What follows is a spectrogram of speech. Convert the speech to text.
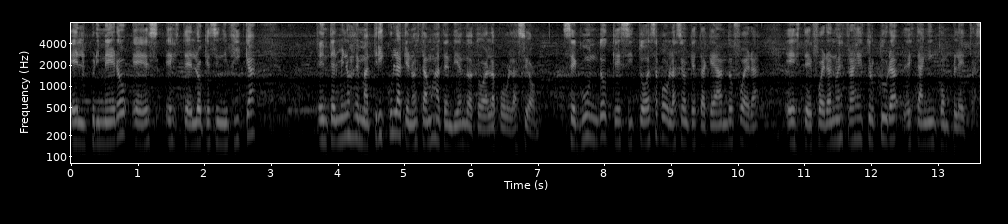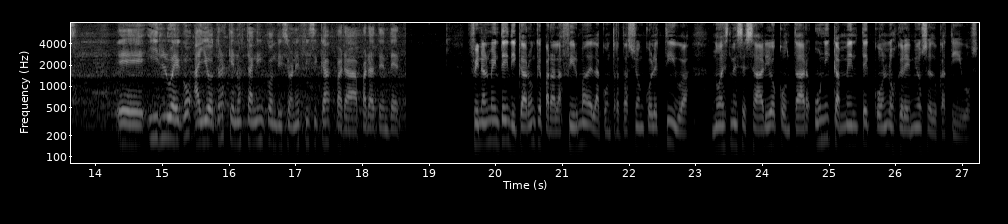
El primero es este, lo que significa en términos de matrícula que no estamos atendiendo a toda la población. Segundo, que si toda esa población que está quedando fuera, este, fuera nuestras estructuras, están incompletas. Eh, y luego hay otras que no están en condiciones físicas para, para atender. Finalmente indicaron que para la firma de la contratación colectiva no es necesario contar únicamente con los gremios educativos.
